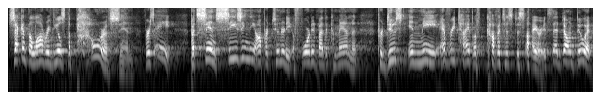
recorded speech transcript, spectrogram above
Second, the law reveals the power of sin. Verse 8 But sin, seizing the opportunity afforded by the commandment, produced in me every type of covetous desire. It said, Don't do it.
